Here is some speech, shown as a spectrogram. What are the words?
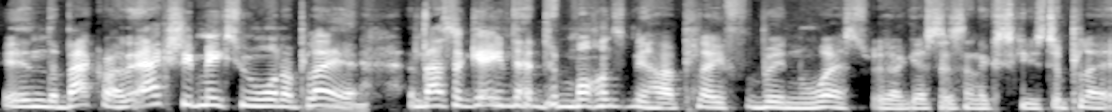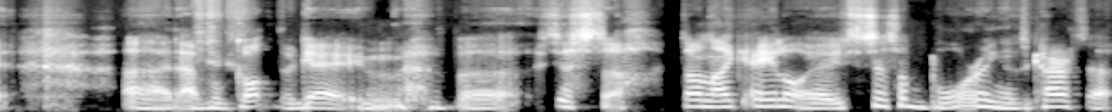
in the background. It actually makes me want to play it, and that's a game that demands me how I play Forbidden West, which I guess is an excuse to play it. Uh, I've got the game, but just uh, don't like Aloy. It's just so boring as a character.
